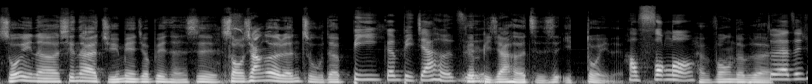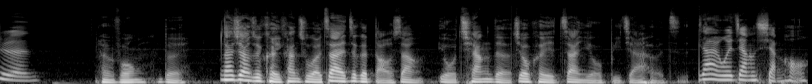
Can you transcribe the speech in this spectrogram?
所以呢，现在的局面就变成是手枪二人组的 B 跟比嘉和子，跟比嘉和子是一对的，好疯哦，很疯，对不对？对啊，这群人很疯，对。那这样就可以看出来，在这个岛上有枪的就可以占有比嘉和子，其他人会这样想哦。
